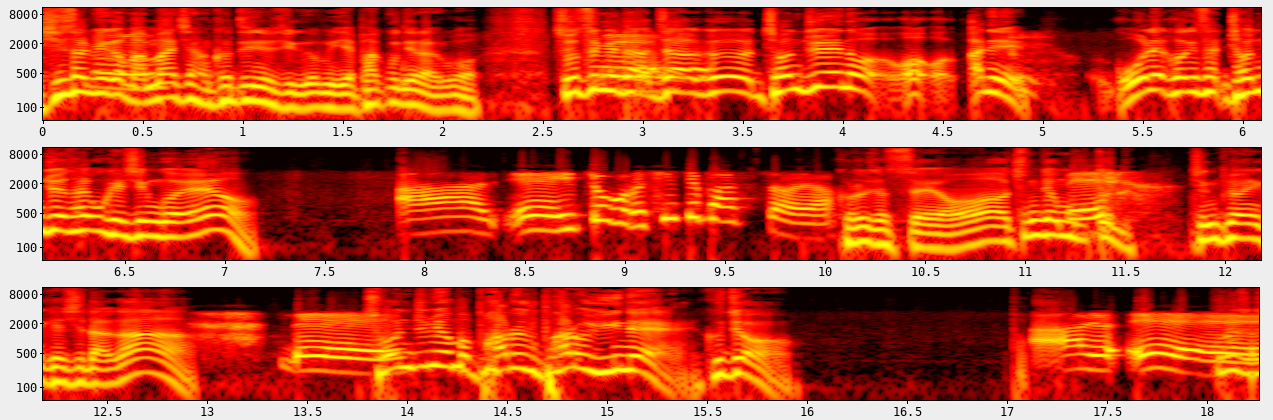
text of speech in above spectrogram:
시설비가 네. 만만치 않거든요, 지금. 예, 바꾼이라고. 좋습니다. 네. 자, 그 전주에는 어, 어, 아니 원래 거기 사- 전주에 살고 계신 거예요? 아, 예, 이쪽으로 시집 왔어요. 그러셨어요. 충청북도 네. 증평에 계시다가 네. 전주면 뭐 바로 바로 위네. 그죠? 아, 예. 그래서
